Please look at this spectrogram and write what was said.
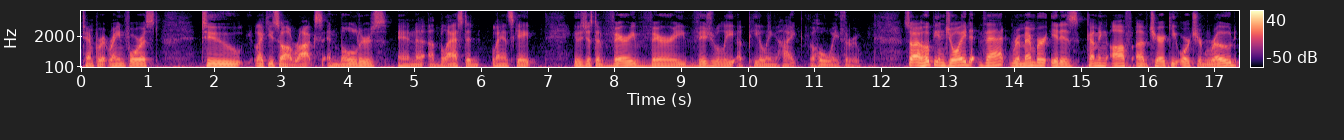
temperate rainforest to, like you saw, rocks and boulders and a, a blasted landscape. It was just a very, very visually appealing hike the whole way through. So I hope you enjoyed that. Remember, it is coming off of Cherokee Orchard Road.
